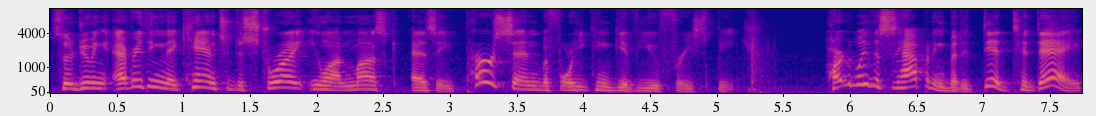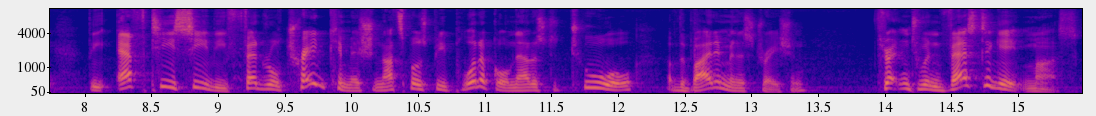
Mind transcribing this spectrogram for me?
So they're doing everything they can to destroy Elon Musk as a person before he can give you free speech. Hard to believe this is happening, but it did. Today, the FTC, the Federal Trade Commission, not supposed to be political, now just a tool of the Biden administration, threatened to investigate Musk.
